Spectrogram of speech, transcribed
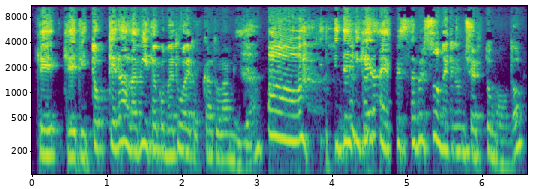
che, che, ti toccherà la vita come tu hai toccato la mia, oh. ti dedicherai a questa persona in un certo modo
